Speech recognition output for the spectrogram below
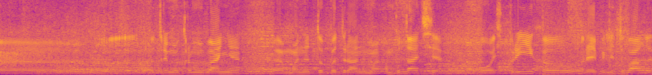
е, отримав травмування, е, в мене до бедра немає ампутація. Ось приїхав, реабілітували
